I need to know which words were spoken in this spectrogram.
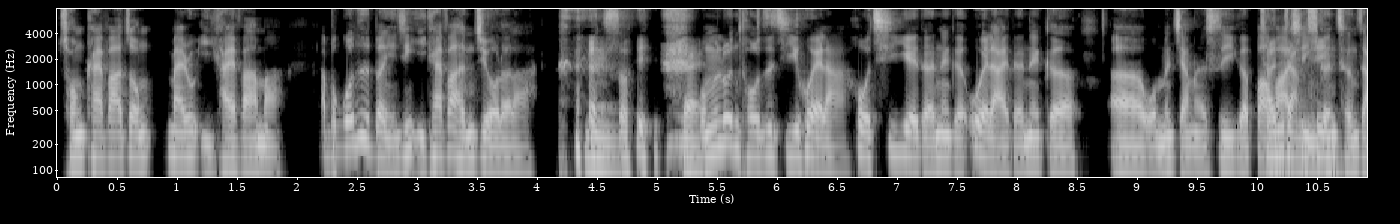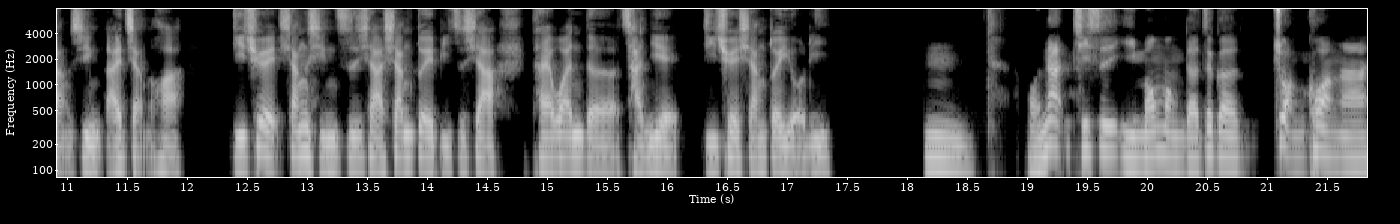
从开发中迈入已开发嘛啊，不过日本已经已开发很久了啦，所以我们论投资机会啦，或企业的那个未来的那个呃，我们讲的是一个爆发性跟成长性来讲的话，的确相形之下，相对比之下，台湾的产业的确相对有利。嗯，哦，那其实以某某的这个状况啊，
